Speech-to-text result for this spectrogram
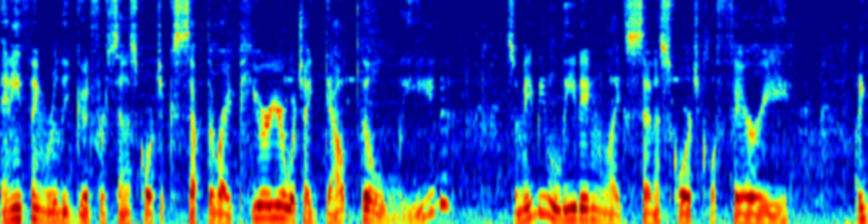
anything really good for Centiskorch except the Rhyperior, which I doubt they'll lead. So maybe leading like Centiskorch, Clefairy. I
